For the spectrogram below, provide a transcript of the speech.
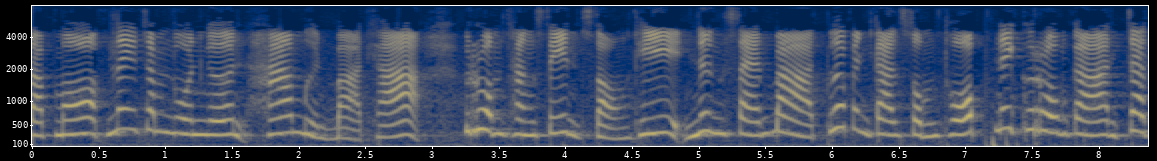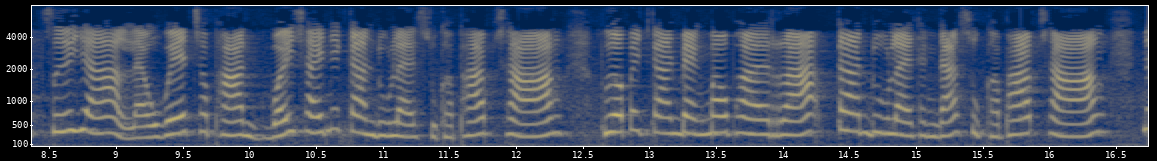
รับมอบในจำนวนเงิน 50,000 บาทค่ะ รวมทั้งสิ้น 2 ที่ 1 0 0 0 0แบาท เพื่อเป็นการสมทบในโครงการจัดซื้อยาและเวชภัณฑ์ ไว้ใช้ในการดูแลสุขภาพช้าง เพื่อเป็นการแบ่งเบาภาระการดูแลทางด้านสุขภาพช้าง ใน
